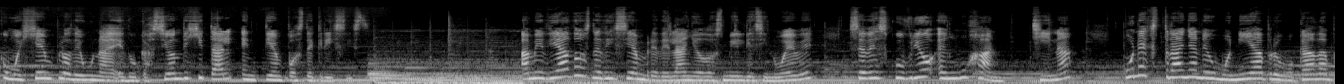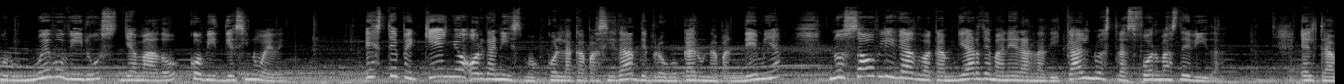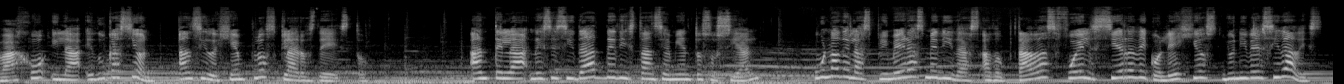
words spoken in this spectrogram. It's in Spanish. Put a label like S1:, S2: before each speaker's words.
S1: Como ejemplo de una educación digital en tiempos de crisis. A mediados de diciembre del año 2019, se descubrió en Wuhan, China, una extraña neumonía provocada por un nuevo virus llamado COVID-19. Este pequeño organismo, con la capacidad de provocar una pandemia, nos ha obligado a cambiar de manera radical nuestras formas de vida. El trabajo y la educación han sido ejemplos claros de esto. Ante la necesidad de distanciamiento social, una de las primeras medidas adoptadas fue el cierre de colegios y universidades,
